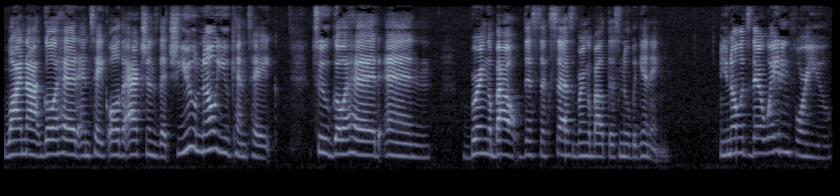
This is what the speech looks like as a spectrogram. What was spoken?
why not go ahead and take all the actions that you know you can take to go ahead and bring about this success, bring about this new beginning? You know it's there waiting for you.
